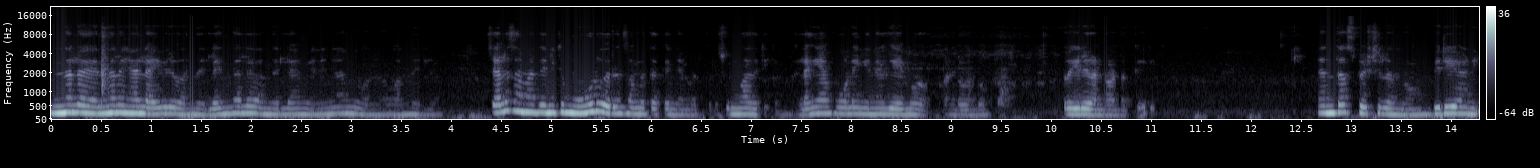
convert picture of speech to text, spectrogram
ഇന്നലെ ഇന്നലെ ഞാൻ ലൈവിൽ വന്നില്ല. ഇന്നലെ വന്നില്ല മിനിഞ്ഞാന്ന് വന്നു. ചില സമയത്ത് എനിക്ക് മൂഡ് വരുന്ന സമയത്തൊക്കെ ഞാൻ പറ്റില്ല ചുമ്മാതിരിക്കുന്നു അല്ലെങ്കിൽ ഞാൻ ഫോണിൽ ഇങ്ങനെ ഗെയിം കണ്ടുകൊണ്ടും റീൽ കണ്ടുകൊണ്ടൊക്കെ ഇരിക്കും. എന്താ സ്പെഷ്യൽ എന്നോ? ബിരിയാണി.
